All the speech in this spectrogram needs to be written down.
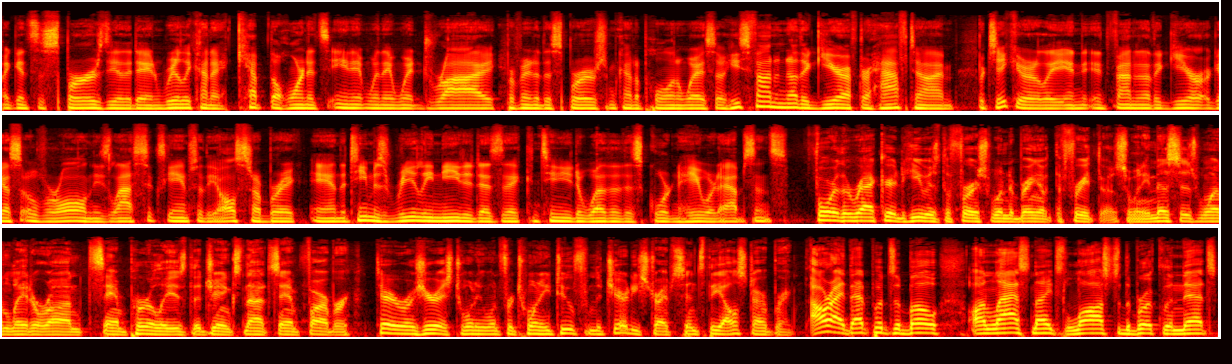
against the Spurs the other day and really kind of kept the Hornets in it when they went dry, prevented the Spurs from kind of pulling away. So he's found another gear after halftime, particularly, and, and found another gear, I guess, overall in these last six games of the All Star break. And the team is really needed as they continue to weather this Gordon Hayward absence. For the record, he was the first one to bring up the free throw. So when he misses one later on, Sam Perley is the jinx, not Sam Farber. Terry Rozier is 21 for 22 from the charity stripe since the All Star break. All right, that puts a bow on last night's loss to the Brooklyn Nets.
